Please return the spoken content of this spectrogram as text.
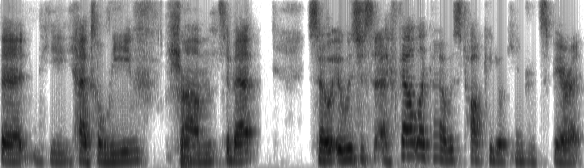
that he had to leave sure. um, Tibet. So it was just I felt like I was talking to a kindred spirit,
